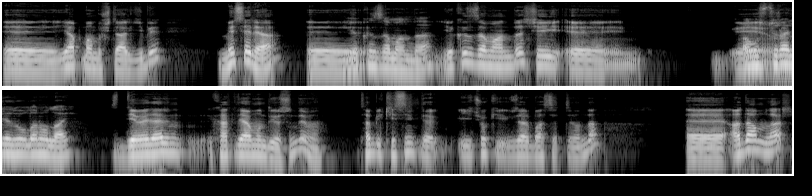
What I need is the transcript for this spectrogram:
e, yapmamışlar gibi. Mesela e, yakın zamanda yakın zamanda şey e, e, Avustralya'da olan olay develerin katliamını diyorsun değil mi? Tabii kesinlikle iyi çok iyi güzel bahsettin ondan. Ee, adamlar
